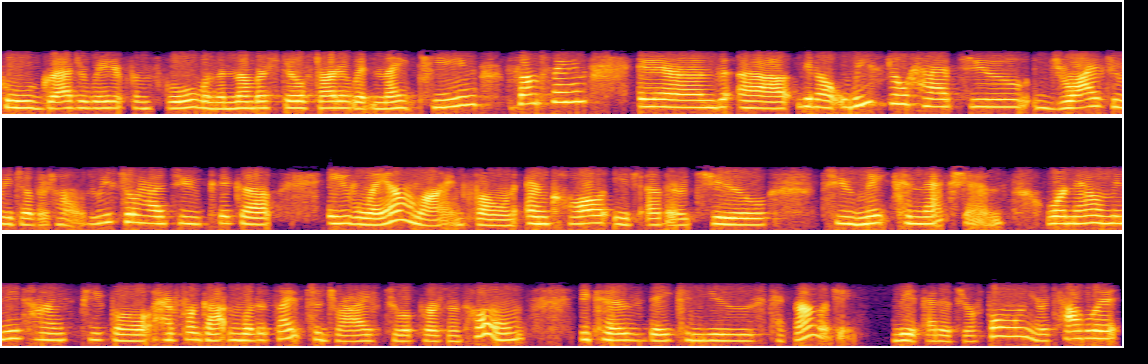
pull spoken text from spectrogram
who graduated from school when the number still started with 19 something, and uh, you know we still had to drive to each other's homes. We still had to pick up a landline phone and call each other to to make connections. Where now many times people have forgotten what it's like to drive to a person's home because they can use technology be it that it's your phone, your tablet,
